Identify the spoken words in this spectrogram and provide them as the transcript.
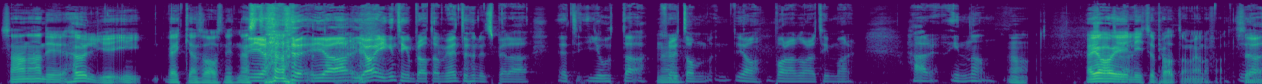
Så han hade, höll ju i veckans avsnitt nästan. Ja, ja, jag har ingenting att prata om. Jag har inte hunnit spela ett Jota, Nej. förutom, ja, bara några timmar här innan. Ja. ja, jag har ju lite att prata om i alla fall. Så, Ja,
